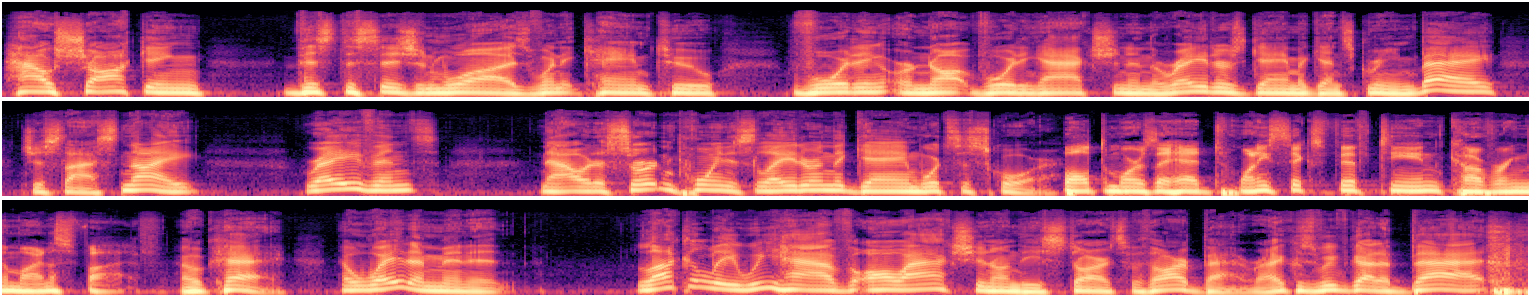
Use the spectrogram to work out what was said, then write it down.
how shocking this decision was when it came to voiding or not voiding action in the Raiders game against Green Bay just last night. Ravens now, at a certain point, it's later in the game. What's the score? Baltimore's ahead 26 15, covering the minus five. Okay. Now, wait a minute. Luckily, we have all action on these starts with our bet, right? Because we've got a bet.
